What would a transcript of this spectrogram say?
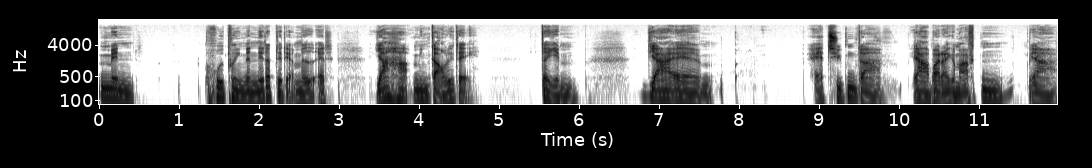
men hovedpointen er netop det der med, at jeg har min dagligdag derhjemme. Jeg er, er typen, der... Jeg arbejder ikke om aftenen. Jeg,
